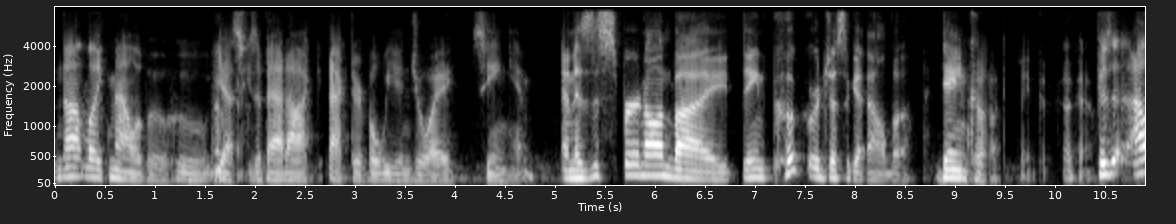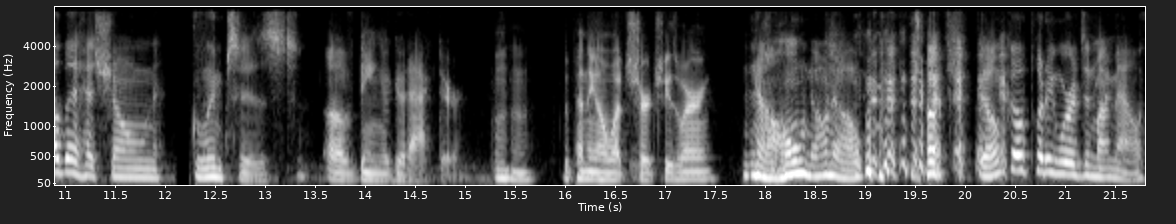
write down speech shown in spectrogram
Not like Malibu, who okay. yes, he's a bad ac- actor, but we enjoy seeing him. And is this spurred on by Dane Cook or Jessica Alba? Dane Cook. Dane Cook. Okay. Because Alba has shown glimpses of being a good actor. Mm-hmm. Depending on what shirt she's wearing. No, no, no. don't, don't, go putting words in my mouth.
